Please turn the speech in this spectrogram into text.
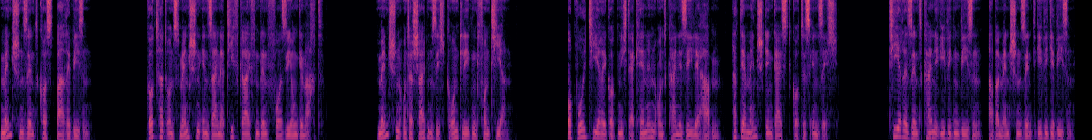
Menschen sind kostbare Wesen. Gott hat uns Menschen in seiner tiefgreifenden Vorsehung gemacht. Menschen unterscheiden sich grundlegend von Tieren. Obwohl Tiere Gott nicht erkennen und keine Seele haben, hat der Mensch den Geist Gottes in sich. Tiere sind keine ewigen Wesen, aber Menschen sind ewige Wesen.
